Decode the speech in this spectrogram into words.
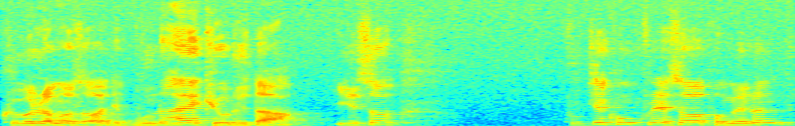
그걸 넘어서 이제 문화의 교류다. 이래서 국제 콩쿨에서 보면은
